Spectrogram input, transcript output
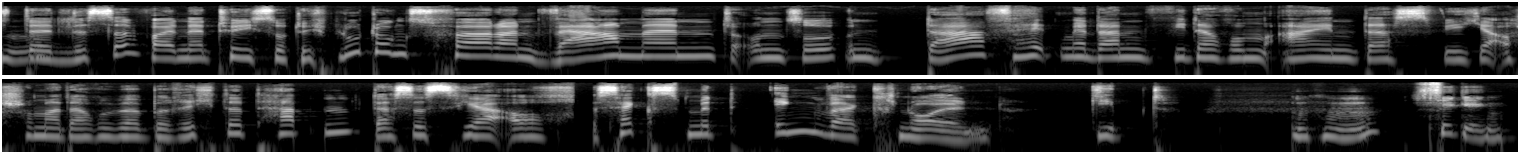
der Liste, weil natürlich so durchblutungsfördernd, wärmend und so. Und da fällt mir dann wiederum ein, dass wir ja auch schon mal darüber berichtet hatten, dass es ja auch Sex mit Ingwerknollen gibt. Figging.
